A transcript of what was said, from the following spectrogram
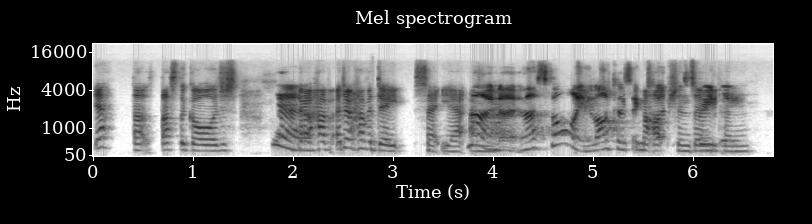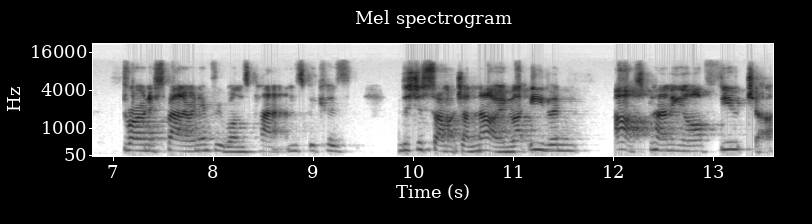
yeah, that's that's the goal. I just I yeah. don't have I don't have a date set yet. No, no, and that's fine. Like I said, my options really open. thrown a spanner in everyone's plans because there's just so much unknown. Like even us planning our future,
